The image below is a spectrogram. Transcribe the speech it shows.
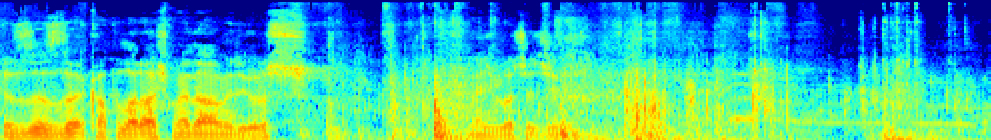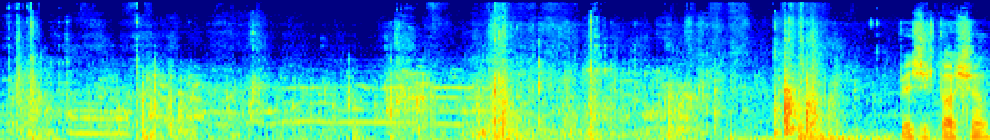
Hızlı hızlı kapıları açmaya devam ediyoruz. Mecbur açacağız. Beşiktaş'ın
